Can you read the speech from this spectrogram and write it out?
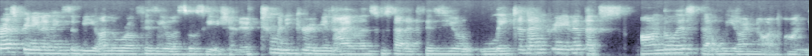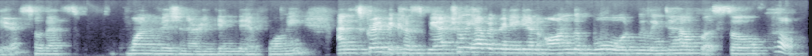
First, Grenada needs to be on the World Physio Association. There are too many Caribbean islands who started physio later than Grenada. That's on the list that we are not on there. So that's one visionary thing there for me. And it's great because we actually have a Grenadian on the board willing to help us. So oh.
